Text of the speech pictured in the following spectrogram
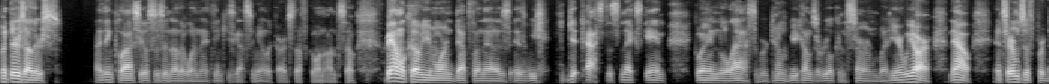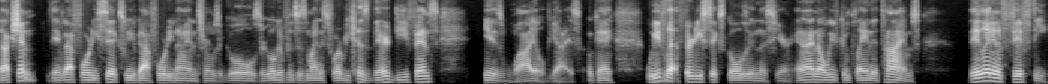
but there's others. I think Palacios is another one. I think he's got some yellow card stuff going on. So Bam will cover you more in depth on that as, as we get past this next game going into the last. It becomes a real concern. But here we are. Now, in terms of production, they've got 46. We've got 49 in terms of goals. Their goal difference is minus four because their defense is wild, guys. Okay. We've let 36 goals in this year. And I know we've complained at times. They let in 50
